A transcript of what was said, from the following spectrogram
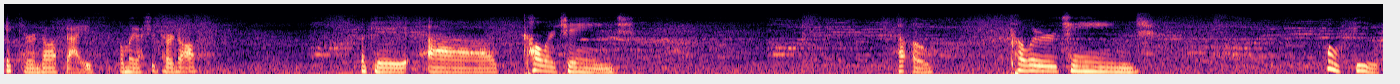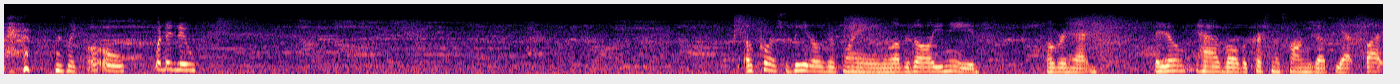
It turned off, guys. Oh my gosh, it turned off. Okay, uh, color change. Uh-oh. Color change. Oh, phew. I was like, uh-oh, what did I do? Of course, the Beatles are playing Love Is All You Need overhead. They don't have all the Christmas songs up yet, but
